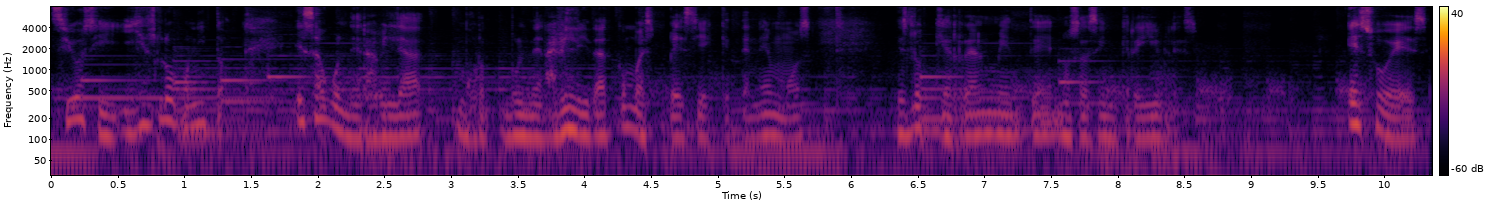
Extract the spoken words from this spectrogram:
sí o sí, y es lo bonito. Esa vulnerabilidad, vulnerabilidad como especie que tenemos es lo que realmente nos hace increíbles. Eso es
